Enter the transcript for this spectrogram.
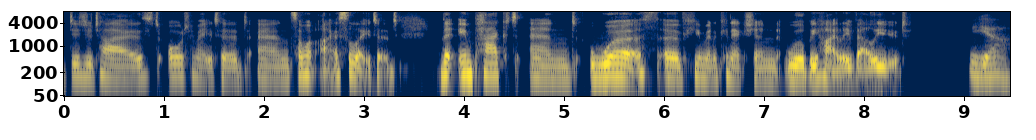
digitized, automated, and somewhat isolated, the impact and worth of human connection will be highly valued. Yeah.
